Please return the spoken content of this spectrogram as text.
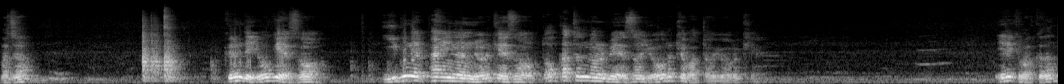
맞아? 그런데 여기에서 2분의 파이는 이렇게 해서 똑같은 넓이에서 요렇게 봤다고 요렇게. 이렇게 봤거든?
